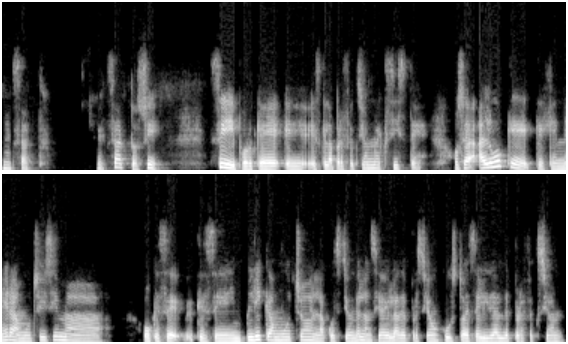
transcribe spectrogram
Exacto, exacto, sí. Sí, porque eh, es que la perfección no existe. O sea, algo que, que genera muchísima o que se, que se implica mucho en la cuestión de la ansiedad y la depresión justo es el ideal de perfección.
